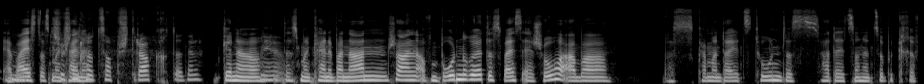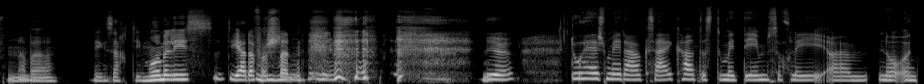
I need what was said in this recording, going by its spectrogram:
er mhm. weiß, dass man keine. Das abstrakt, oder? Genau, ja. dass man keine Bananenschalen auf den Boden rührt, das weiß er schon, aber was kann man da jetzt tun? Das hat er jetzt noch nicht so begriffen. Mhm. Aber wie gesagt, die Murmelis, die hat er verstanden. ja. Du hast mir auch gesagt, dass du mit dem so ein bisschen ähm, noch ein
